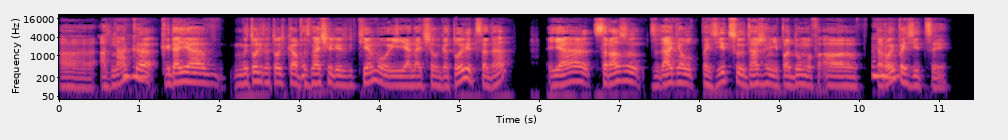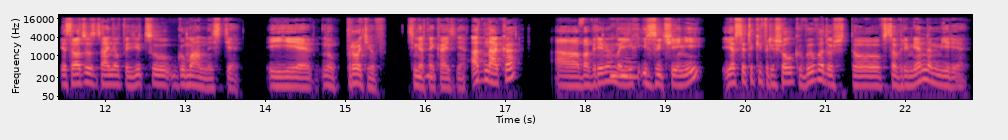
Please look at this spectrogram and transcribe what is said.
А, Однако, когда я, мы только-только обозначили эту тему, и я начал готовиться, да, я сразу занял позицию, даже не подумав о второй Мгм. позиции, я сразу занял позицию гуманности и, ну, против смертной казни. Однако, а, во время Мгм. моих изучений я все-таки пришел к выводу, что в современном мире,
